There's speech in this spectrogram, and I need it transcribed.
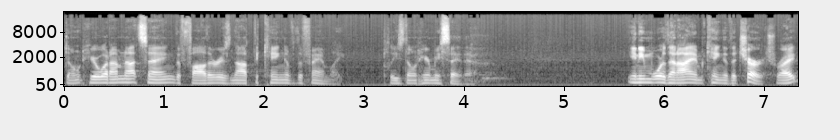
don't hear what I'm not saying. The father is not the king of the family. Please don't hear me say that. Any more than I am king of the church, right?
